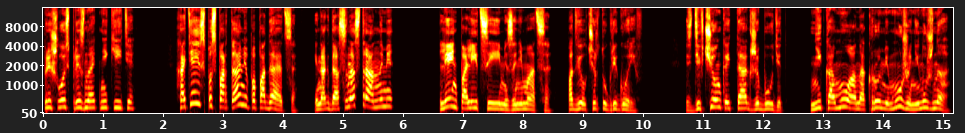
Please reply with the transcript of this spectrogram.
Пришлось признать Никите. Хотя и с паспортами попадаются, иногда с иностранными. Лень полиции ими заниматься, подвел черту Григорьев. С девчонкой так же будет. Никому она, кроме мужа, не нужна.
